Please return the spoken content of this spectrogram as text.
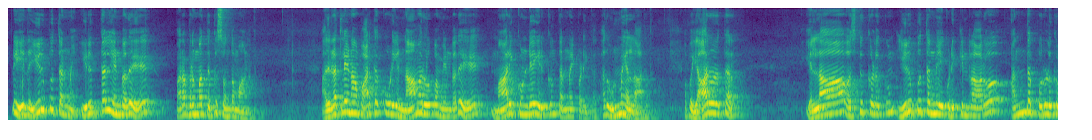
இப்படி இந்த இருப்புத்தன்மை இருத்தல் என்பது பரபிரம்மத்துக்கு சொந்தமானது. அதனிடத்திலே நாம் பார்க்கக்கூடிய நாம ரூபம் என்பது மாறிக்கொண்டே இருக்கும் தன்மை படைத்தது. அது உண்மை அல்லாதது அப்போ யார் ஒருத்தர் எல்லா வஸ்துக்களுக்கும் இருப்புத்தன்மையை குடிக்கின்றாரோ அந்த பொருளுக்கு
